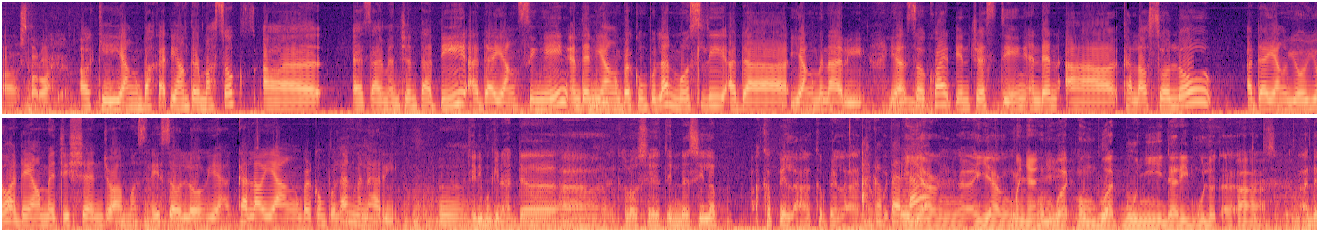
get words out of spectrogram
uh, separuh akhir. Okey, yang bakat yang termasuk uh, as I mentioned tadi ada yang singing and then hmm. yang berkumpulan mostly ada yang menari. Hmm. Yeah, so quite interesting and then uh, kalau solo ada yang yoyo, ada yang magician juga mostly solo ya. Yeah. Kalau yang berkumpulan menari. Hmm. Jadi mungkin ada uh, kalau saya tidak silap akapela akapela yang yang Menyanyi. membuat membuat bunyi dari mulut uh, uh. tersebut. Ada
